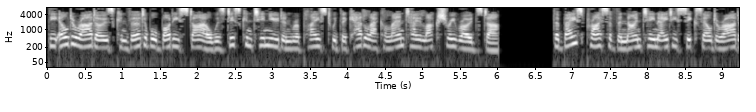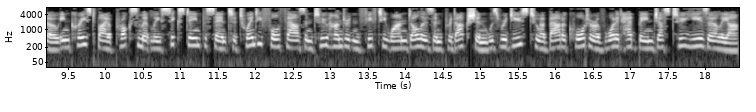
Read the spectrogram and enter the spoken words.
The Eldorado's convertible body style was discontinued and replaced with the Cadillac Alante luxury roadster. The base price of the 1986 Eldorado increased by approximately 16% to $24,251 and production was reduced to about a quarter of what it had been just two years earlier.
